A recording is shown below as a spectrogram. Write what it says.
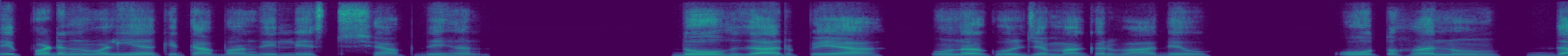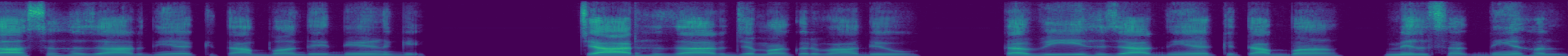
ਤੇ ਪੜਨ ਵਾਲੀਆਂ ਕਿਤਾਬਾਂ ਦੀ ਲਿਸਟ ਛਾਪਦੇ ਹਨ। 2000 ਰੁਪਇਆ ਉਹਨਾਂ ਕੋਲ ਜਮ੍ਹਾਂ ਕਰਵਾ ਦਿਓ। ਉਹ ਤੁਹਾਨੂੰ 10000 ਦੀਆਂ ਕਿਤਾਬਾਂ ਦੇ ਦੇਣਗੇ। 4000 ਜਮ੍ਹਾਂ ਕਰਵਾ ਦਿਓ ਤਾਂ 20000 ਦੀਆਂ ਕਿਤਾਬਾਂ ਮਿਲ ਸਕਦੀਆਂ ਹਨ।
